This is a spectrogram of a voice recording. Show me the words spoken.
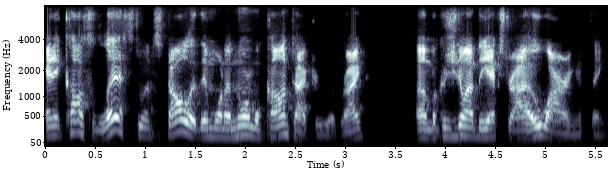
and it costs less to install it than what a normal contactor would, right? Um, because you don't have the extra I/O wiring and things.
